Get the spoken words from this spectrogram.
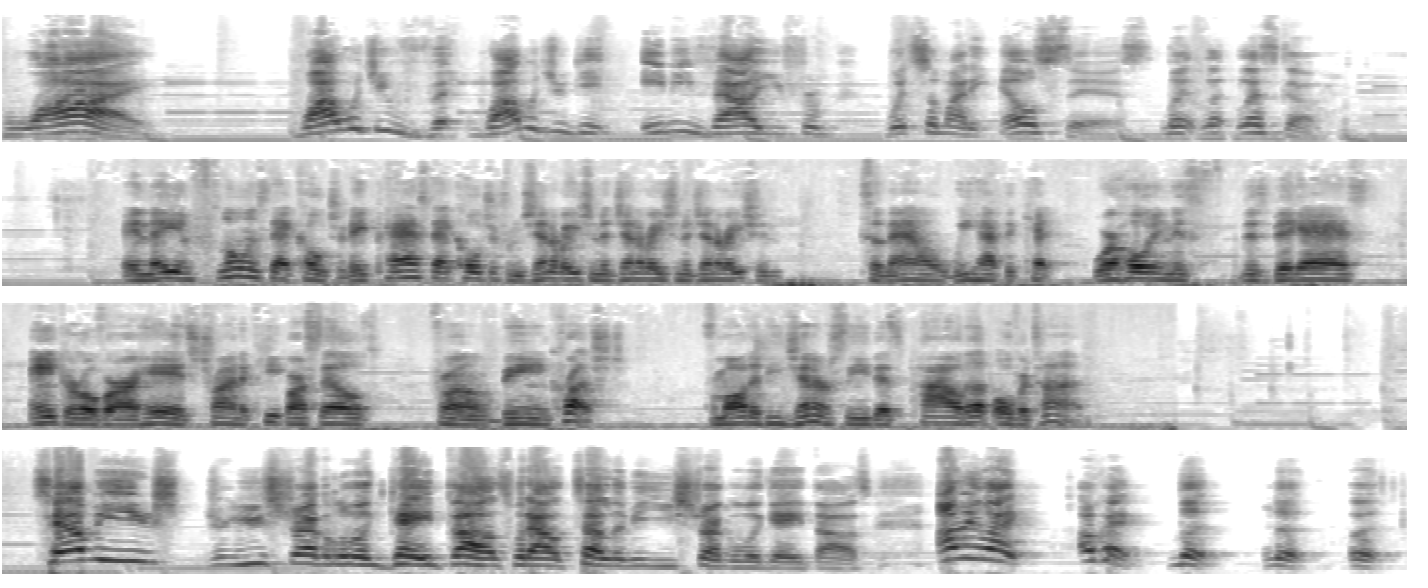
Why? Why would you? Why would you get any value from what somebody else says? Let, let, let's go. And they influence that culture. They pass that culture from generation to generation to generation. To now, we have to keep. We're holding this this big ass anchor over our heads, trying to keep ourselves from being crushed from all the degeneracy that's piled up over time. Tell me you you struggle with gay thoughts without telling me you struggle with gay thoughts. I mean, like, okay, look, look, look,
